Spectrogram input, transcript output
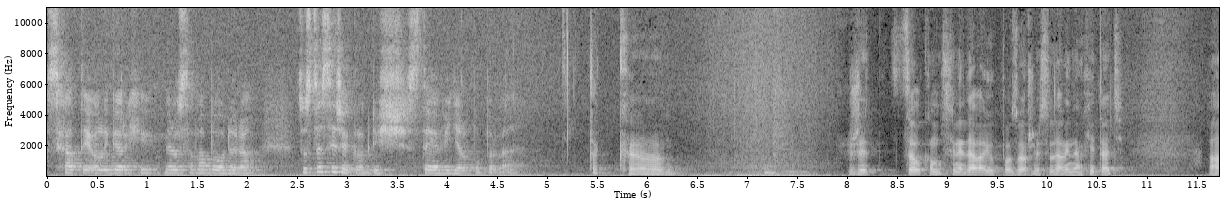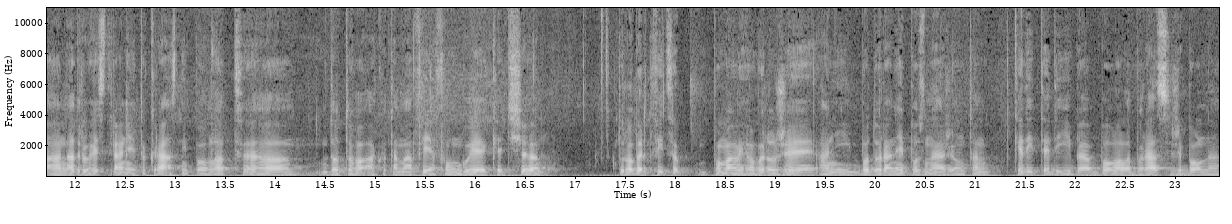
z chaty oligarchy Miroslava Bodora. Co jste si řekl, když jste je viděl poprvé? Tak, e, že celkom si nedávajú pozor, že sa dali nachytať a na druhej strane je to krásny pohľad e, do toho, ako tá mafia funguje, keď e, tu Robert Fico pomaly hovoril, že ani Bodora nepozná, že on tam kedy tedy iba bol, alebo raz, že bol na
